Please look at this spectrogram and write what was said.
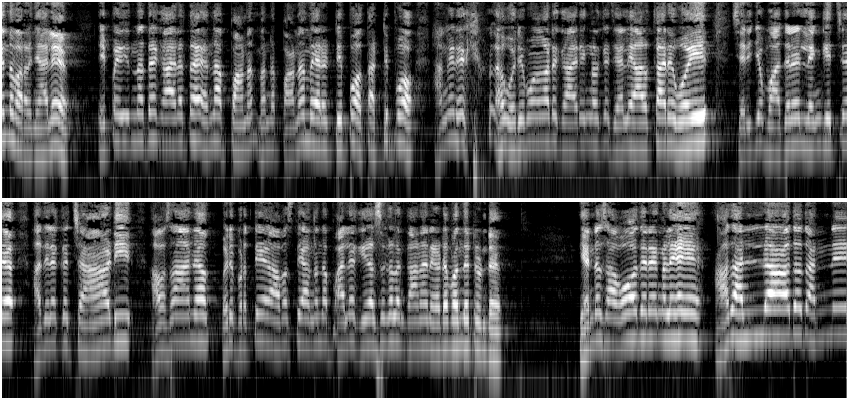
എന്ന് പറഞ്ഞാൽ ഇപ്പൊ ഇന്നത്തെ കാലത്ത് എന്നാ പണം പണം ഇരട്ടിപ്പോ തട്ടിപ്പോ അങ്ങനെയൊക്കെയുള്ള ഒരുപാട് കാര്യങ്ങൾക്ക് ചില ആൾക്കാർ പോയി ശരിക്കും വചനം ലംഘിച്ച് അതിലൊക്കെ ചാടി അവസാനം ഒരു പ്രത്യേക അവസ്ഥ അങ്ങനെ പല കേസുകളും കാണാൻ ഇടവന്നിട്ടുണ്ട്. എന്റെ സഹോദരങ്ങളെ അതല്ലാതെ തന്നെ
